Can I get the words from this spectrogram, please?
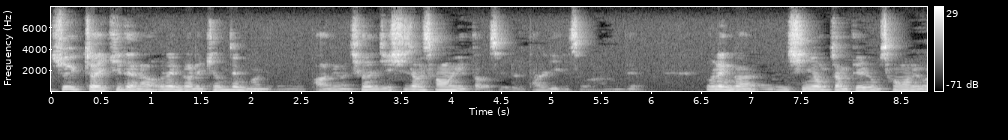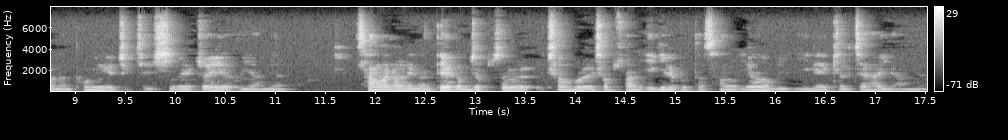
수익자의 기대나 은행 간의 경쟁 관계 등을 반영한 현지 시장 상황에 따라서 이를 달리 해석을 하는데 은행 간 신용장 대금 상환에 관한 통일규칙 제11조에 의하면 상환은행은 대금 접수를 청구를 접수한 1일부터 3영업일 이내 결제하여야 하며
